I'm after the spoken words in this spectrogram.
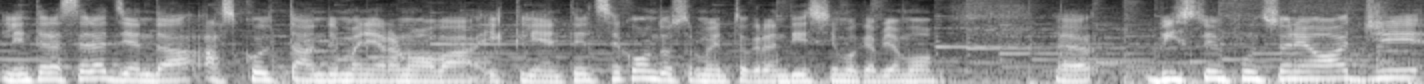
l'interesse dell'azienda ascoltando in maniera nuova il cliente. Il secondo strumento grandissimo che abbiamo eh, visto in funzione oggi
